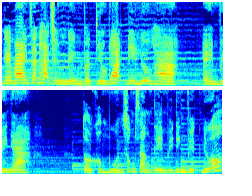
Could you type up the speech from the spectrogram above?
Ngày mai anh dẫn Hạ Trường Ninh và Tiếu Đại đi Lương Hà. Em về nhà. Tôi không muốn dùng rằng tên với Đinh Việt nữa.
